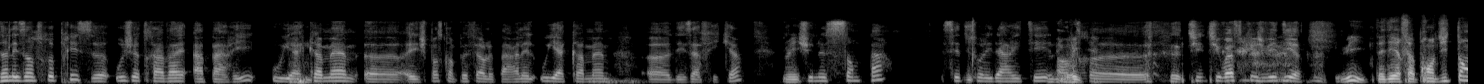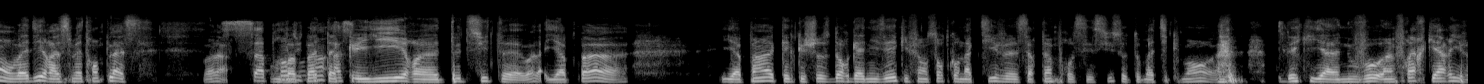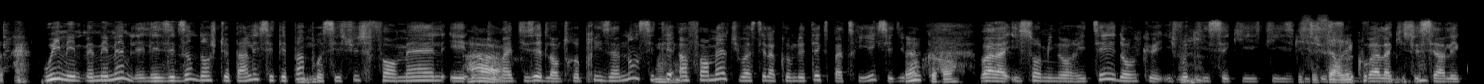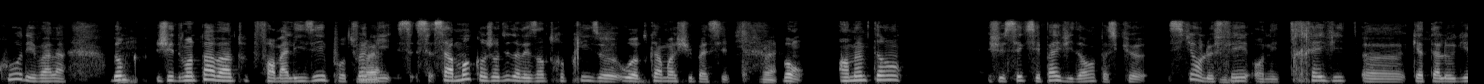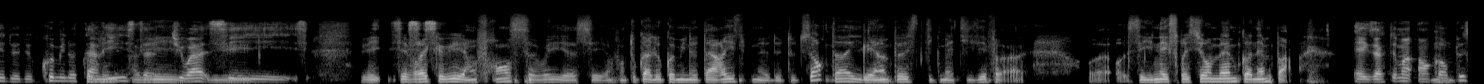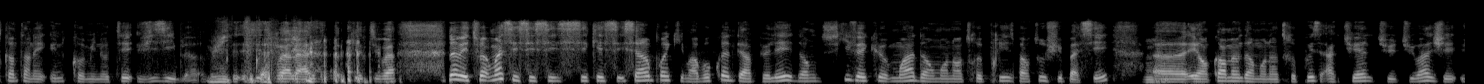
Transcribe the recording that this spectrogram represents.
dans les entreprises où je travaille à Paris, où il y a quand même, euh, et je pense qu'on peut faire le parallèle, où il y a quand même euh, des Africains, Oui. je ne sens pas cette solidarité Oui. entre... euh, tu, tu vois ce que je veux dire? Oui, c'est-à-dire ça prend du temps, on va dire, à se mettre en place. Voilà. Ça On prend va du pas t'accueillir, heu, tout de suite, heu, voilà. Il y a pas, il y a pas quelque chose d'organisé qui fait en sorte qu'on active, certains processus automatiquement, dès qu'il y a un nouveau un frère qui arrive? Oui, mais, mais, même les, les exemples dont je te parlais, c'était pas un Mmh processus formel et Ah! automatisé de l'entreprise. hein. Non, c'était Mmh informel. Tu vois, c'était la communauté expatriée qui s'est dit, bon. Voilà, ils sont en minorité, donc il faut Mmh qu'ils se, serrent les coudes. voilà, qu'ils se serrent les coudes, et voilà. Donc, je ne demande pas à avoir un truc formalisé pour, tu vois, Ouais, mais ça manque aujourd'hui dans les entreprises où, en tout cas, moi, je suis passé. ouais. Bon, en même temps, je sais que c'est pas évident parce que si on le Mmh fait, on est très vite euh, catalogué de, communautariste, tu oui, vois, oui, oui, c'est, oui. C'est vrai que oui, en France, oui, c'est en tout cas le communautarisme de toutes sortes, hein, il est un peu stigmatisé, enfin, c'est une expression même qu'on n'aime pas. Exactement, encore Mmh plus quand on est une communauté visible. Oui. Voilà, tu vois. Non, mais tu vois, moi, c'est un point qui m'a beaucoup interpellé. Donc, ce qui fait que moi, dans mon entreprise, partout où je suis passé, Mmh mh. euh, et encore même dans mon entreprise actuelle, tu, tu vois, j'ai,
